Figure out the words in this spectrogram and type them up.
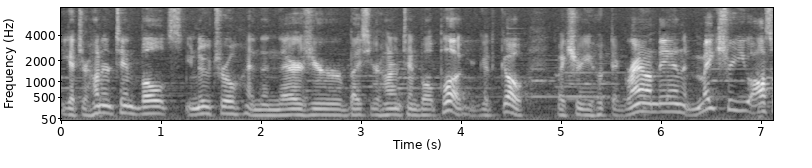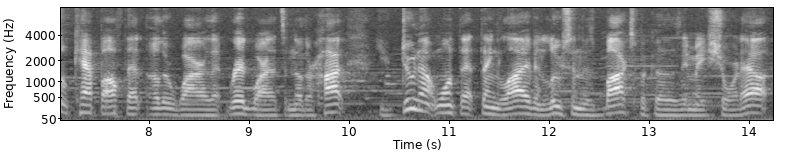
you got your 110 volts, your neutral, and then there's your basically your 110 volt plug. You're good to go. Make sure you hook the ground in. Make sure you also cap off that other wire, that red wire. That's another hot. You do not want that thing live and loose in this box because it may short out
